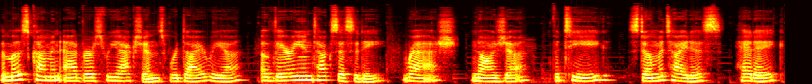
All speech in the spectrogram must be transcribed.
The most common adverse reactions were diarrhea, ovarian toxicity, rash, nausea, fatigue, stomatitis, headache,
